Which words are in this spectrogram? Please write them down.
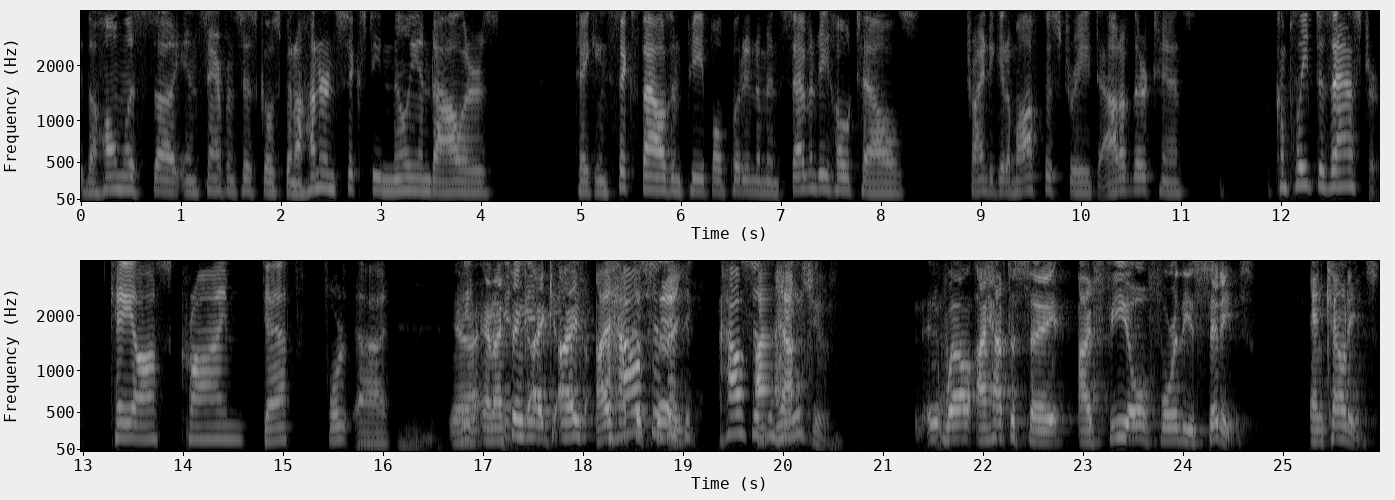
the homeless uh, in San Francisco spent 160 million dollars taking 6,000 people, putting them in 70 hotels, trying to get them off the street, out of their tents. Complete disaster, chaos, crime, death. For uh, yeah, it, and I think it, I I, I have to say, the, house isn't I, the issue. Well, I have to say, I feel for these cities and counties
